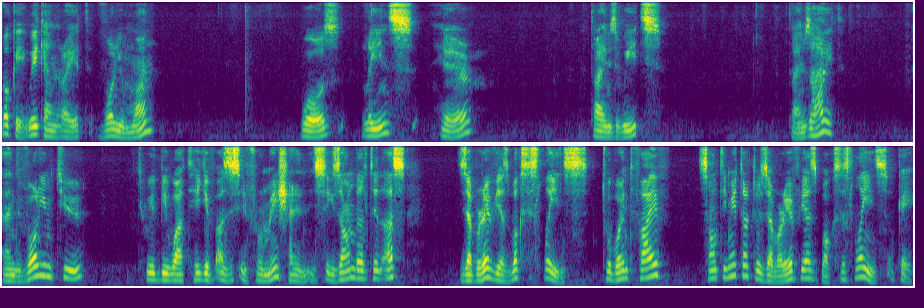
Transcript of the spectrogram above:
Okay we can write volume 1 was length here times width times the height. And volume 2 it will be what he give us this information. In this example tell us the previous box's length 2.5 centimeter to the previous box's length. Okay.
